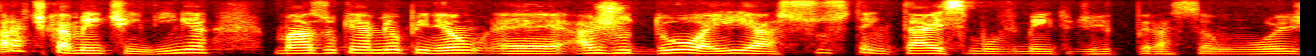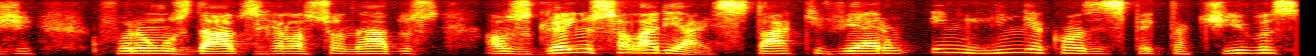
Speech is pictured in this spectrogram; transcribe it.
praticamente em linha, mas o que, na minha opinião, é, ajudou aí a sustentar esse movimento de recuperação hoje foram os dados relacionados aos ganhos salariais, tá? Que vieram em linha com as expectativas,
